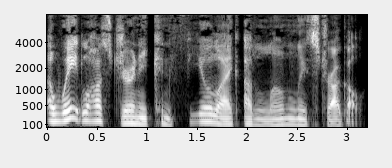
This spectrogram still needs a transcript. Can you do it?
A weight loss journey can feel like a lonely struggle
